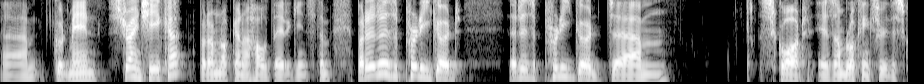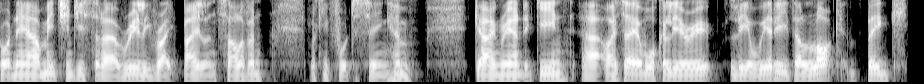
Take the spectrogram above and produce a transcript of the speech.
Um, good man, strange haircut, but I'm not going to hold that against them. But it is a pretty good, it is a pretty good um, squad. As I'm looking through the squad now, I mentioned yesterday I really rate Bailyn Sullivan. Looking forward to seeing him going round again. Uh, Isaiah Walker Leawere, the lock, big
